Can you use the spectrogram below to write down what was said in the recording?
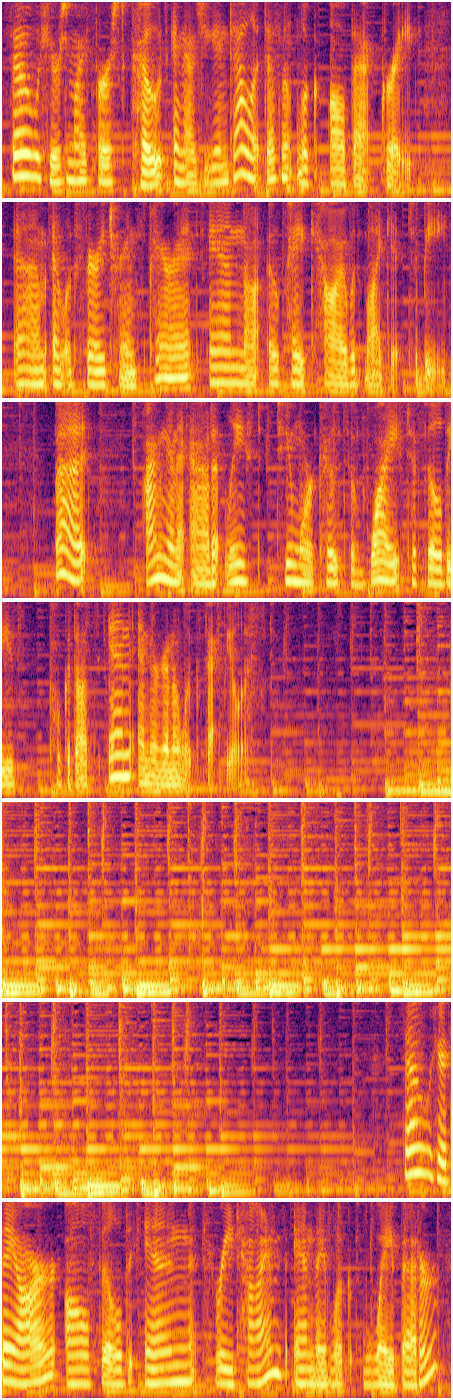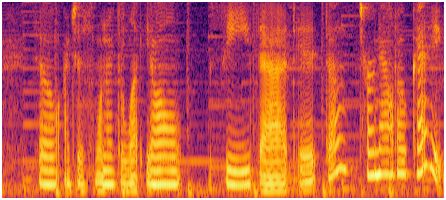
So here's my first coat, and as you can tell, it doesn't look all that great. Um, it looks very transparent and not opaque how I would like it to be. But I'm gonna add at least two more coats of white to fill these polka dots in, and they're gonna look fabulous. So here they are all filled in three times and they look way better. So I just wanted to let y'all see that it does turn out okay.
